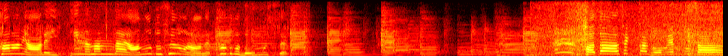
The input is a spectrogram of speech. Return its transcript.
사람이 아래 있기는 한데 아무도 수영을 안 해. 파도가 너무 세. 바다 색깔 너무 예쁘다.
